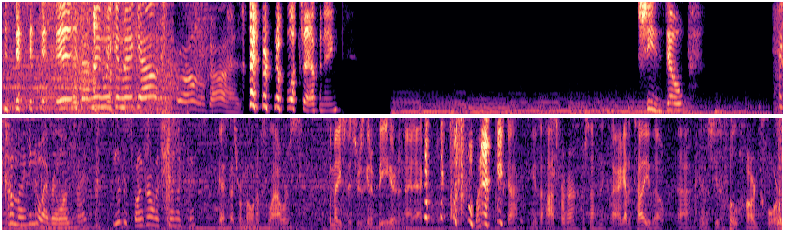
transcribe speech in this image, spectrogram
Does that mean we can make out? Oh, God. I don't know what's happening. She's dope. Hey, Comeau, you know everyone, right? You know this one girl with hair like this? Yes, that's Ramona Flowers. Somebody said she was gonna be here tonight, actually. What? Scott, you at the house for her or something? Like, I gotta tell you though, uh, I hear that she's a little hardcore.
